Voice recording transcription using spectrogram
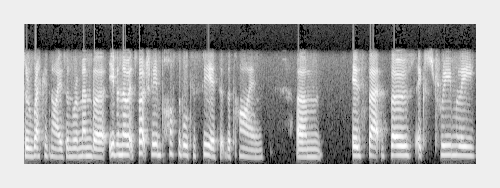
to recognize and remember, even though it's virtually impossible to see it at the time, um, is that those extremely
